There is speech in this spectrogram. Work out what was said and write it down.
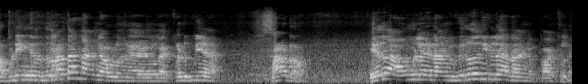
அப்படிங்கிறதுனால தான் நாங்கள் அவங்கள எங்களை கடுமையாக சாடுறோம். ஏதோ அவங்கள நாங்கள் விரோதிகளாக நாங்கள் பார்க்கல.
